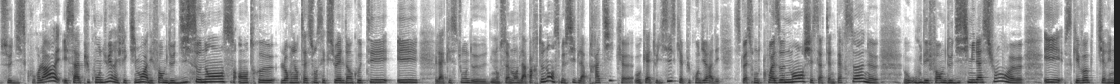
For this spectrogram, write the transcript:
ce discours-là. Et ça a pu conduire effectivement à des formes de dissonance entre l'orientation sexuelle d'un côté et la question de non seulement de l'appartenance, mais aussi de la pratique au catholicisme, qui a pu conduire à des situations de cloisonnement chez certaines personnes ou des formes de dissimulation. et ce qu'évoque Thierry de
